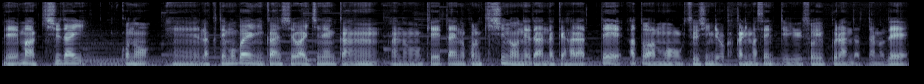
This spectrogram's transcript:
でまあ機種代この、えー、楽天モバイルに関しては1年間あの携帯のこの機種の値段だけ払ってあとはもう通信料かかりませんっていうそういうプランだったので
